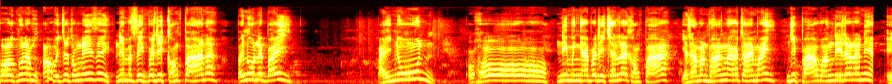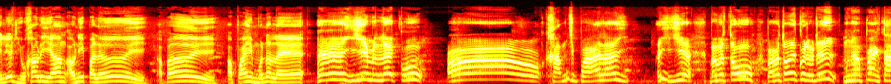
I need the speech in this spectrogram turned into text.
ปลอมกูนะมึงออกไปจากตรงนี้สินี่มันสิ่งประดิษฐ์ของป่านะ ไปนู่นเลยไป ไปนู่น โอ้โห นี่มันงานประดิษฐ์ชั้นแรกของป่า อย่าทำมันพังนะเข้าใจไหม นี่ป่าหวังดีแล้วนะเนี่ย เอเลียสหิวข้าวหรือยัง เอานี่ไปเลย เอาไป เอาไปให้หมดนั่นแหละเฮ้ยเหี้ยมันเลิกกู อ้าวขันจิบหายเลย ไอ้เหี้ยเปิดประตูเปิดประตูให้กูเดี๋ยวนี้มึงเอาแป้งตา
